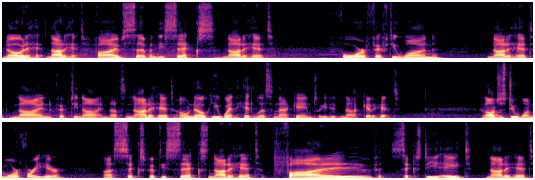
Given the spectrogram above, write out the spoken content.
no, a hit, not a hit. 576, not a hit. 451, not a hit. 959, that's not a hit. Oh no, he went hitless in that game, so he did not get a hit. And I'll just do one more for you here. Uh, 656, not a hit. 568, not a hit.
